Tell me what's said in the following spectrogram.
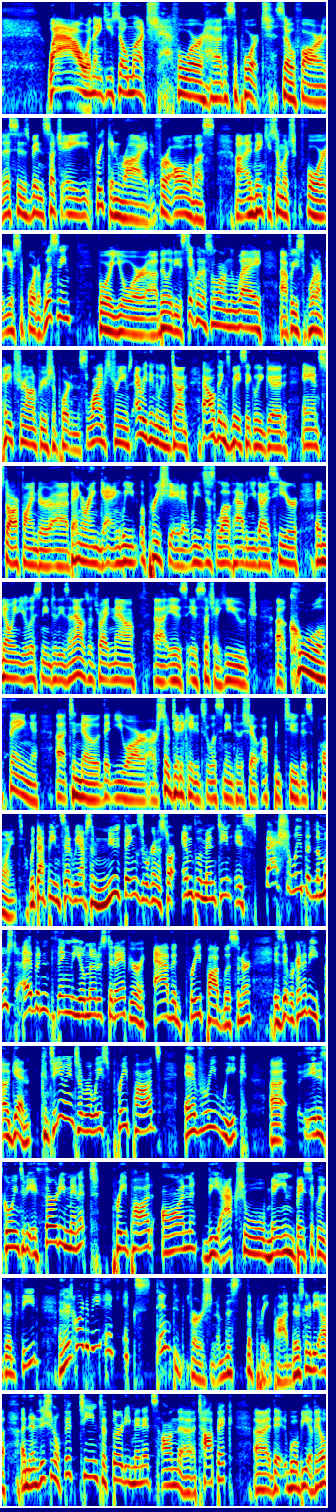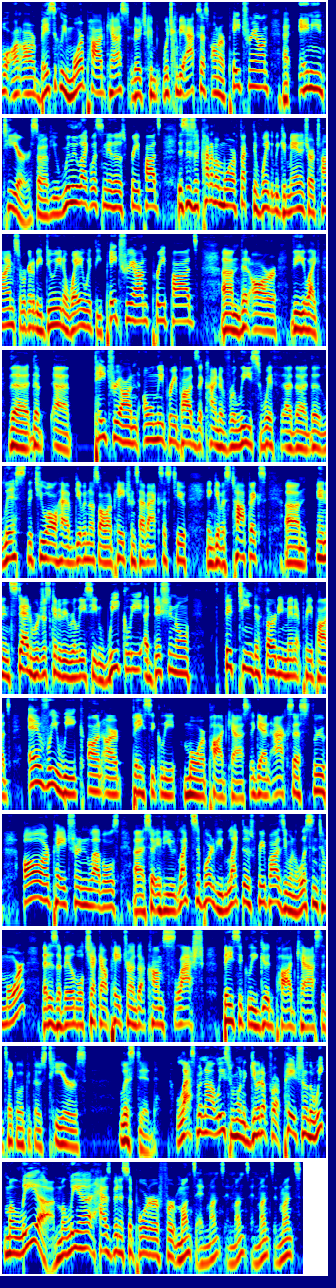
Wow, thank you so much for uh, the support so far. This has been such a freaking ride for all of us. Uh, and thank you so much for your support of listening, for your uh, ability to stick with us along the way, uh, for your support on Patreon, for your support in this live streams, everything that we've done. All things basically good. And Starfinder, uh, Bangarang Gang, we appreciate it. We just love having you guys here and knowing that you're listening to these announcements right now uh, is is such a huge uh, cool thing uh, to know that you are are so dedicated to listening to the show up until this point. With that being said, we have some new things we're going to start implementing, especially the, the most evident thing that you'll notice today, if you're avid pre-pod listener, is that we're going to be again continuing to release pre-pods every week. Uh, it is going to be a 30 minute pre-pod on the actual main basically good feed. And there's going to be an extended version of this the pre-pod. There's going to be a, an additional 15 to 30 minutes on the topic uh, that will be available on our basically more podcast which can, which can be accessed on our patreon at any tier. So if you really like listening to those pre-pods this is a kind of a more effective way that we can manage our time. So we're going to be doing away with the patreon pre-pods um, that are the like the the uh, Patreon only pre-pods that kind of release with uh, the the lists that you all have given us, all our patrons have access to, and give us topics. Um, and instead, we're just going to be releasing weekly additional 15 to 30 minute pre-pods every week on our basically more podcast. Again access through all our patron levels. Uh, so if you'd like to support if you'd like those pre-pods you want to listen to more that is available. Check out patreon.com slash basically good podcast and take a look at those tiers listed. Last but not least, we want to give it up for our patron of the week, Malia. Malia has been a supporter for months and months and months and months and months.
